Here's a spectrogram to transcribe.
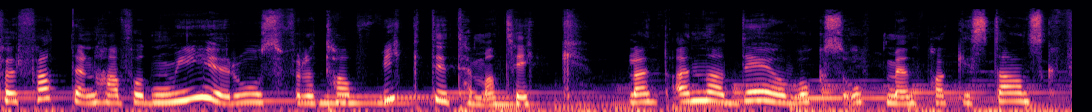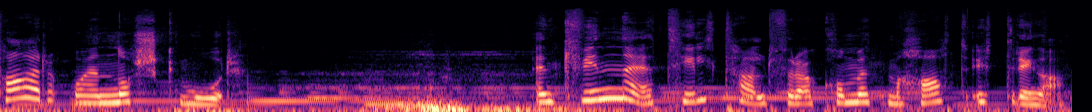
Forfatteren har fått mye ros for å ta opp viktig tematikk, bl.a. det å vokse opp med en pakistansk far og en norsk mor. En kvinne er tiltalt for å ha kommet med hatytringer.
